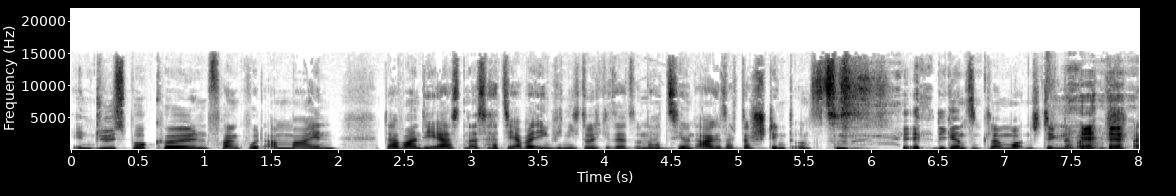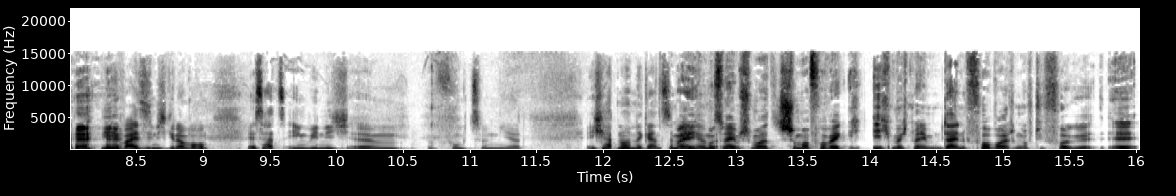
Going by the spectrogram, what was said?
in Duisburg, Köln, Frankfurt am Main. Da waren die ersten. Das hat sich aber irgendwie nicht durchgesetzt und hat C&A gesagt, das stinkt uns zu. Die ganzen Klamotten stinken nach einem. Nee, weiß ich nicht genau warum. Es hat irgendwie nicht ähm, funktioniert. Ich habe noch eine ganze Menge. ich muss mal eben schon mal, schon mal vorweg, ich, ich möchte mal eben deine Vorbereitung auf die Folge äh,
